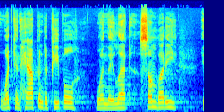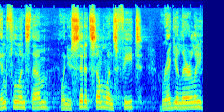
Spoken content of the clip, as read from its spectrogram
what can happen to people when they let somebody influence them? When you sit at someone's feet regularly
